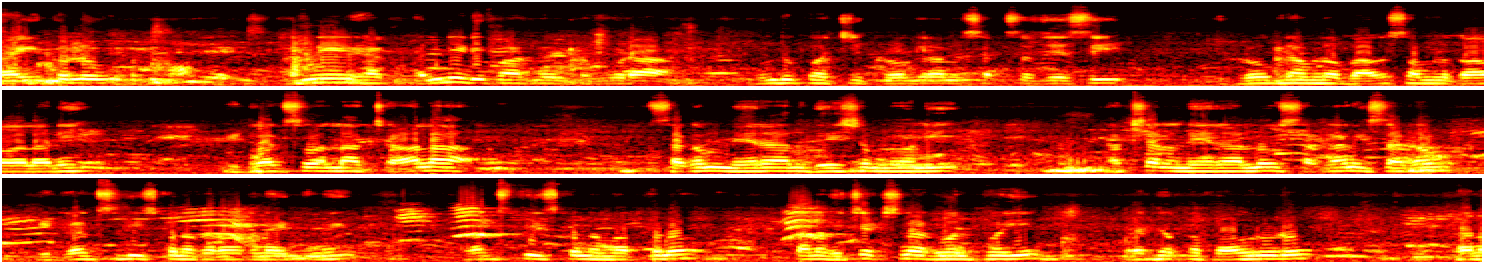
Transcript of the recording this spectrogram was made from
రైతులు అన్ని అన్ని డిపార్ట్మెంట్లు కూడా ముందుకు వచ్చి ప్రోగ్రామ్ సక్సెస్ చేసి ఈ ప్రోగ్రాంలో భాగస్వాములు కావాలని ఈ డ్రగ్స్ వల్ల చాలా సగం నేరాలు దేశంలోని లక్షల నేరాల్లో సగానికి సగం ఈ డ్రగ్స్ తీసుకున్న తర్వాత అవుతుంది డ్రగ్స్ తీసుకున్న మత్తులో తన విచక్షణ కోల్పోయి ప్రతి ఒక్క పౌరుడు తన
